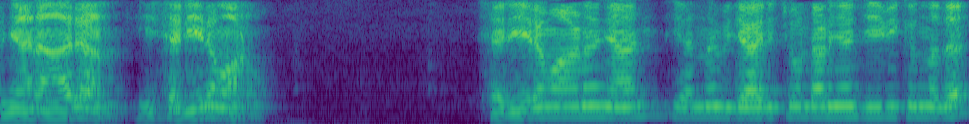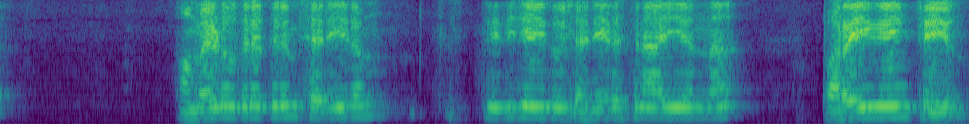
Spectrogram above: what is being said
ഞാൻ ആരാണ്? ഈ ശരീരമാണോ? ശരീരമാണ് ഞാൻ എന്ന് വിചാരിച്ചുകൊണ്ടാണ് ഞാൻ ജീവിക്കുന്നത്. അമ്മയുടെ ഉദരത്തിലും ശരീരം സ്ഥിതി ചെയ്തു ശരീരസ്ഥനായി എന്ന് പറയുകയും ചെയ്യുന്നു.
